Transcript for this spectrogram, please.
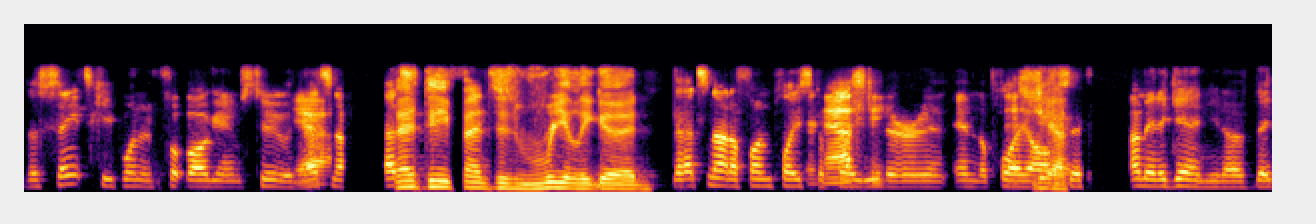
the Saints keep winning football games too, Yeah. that's not that's That defense is really good. that's not a fun place They're to nasty. play either in, in the playoffs. Yeah. If- I mean, again, you know, they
